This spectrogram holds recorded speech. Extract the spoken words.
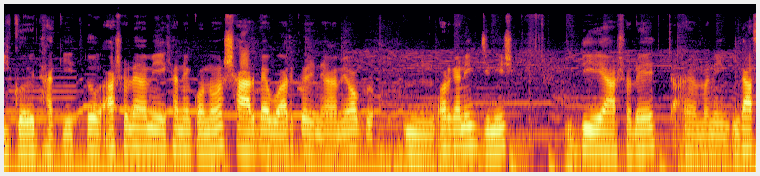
ই করে থাকি। তো আসলে আমি এখানে কোনো সার ব্যবহার করি না। আমি অর্গানিক জিনিস দিয়ে আসলে মানে গাছ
